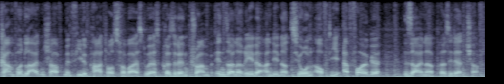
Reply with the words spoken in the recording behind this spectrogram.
Kampf und Leidenschaft mit viel Pathos verweist US-Präsident Trump in seiner Rede an die Nation auf die Erfolge seiner Präsidentschaft.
